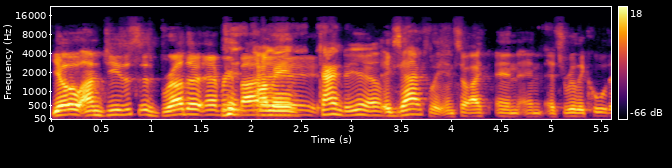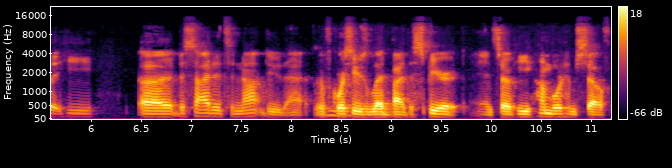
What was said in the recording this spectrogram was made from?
"Yo, I'm Jesus's brother, everybody." I mean, kind of, yeah. Exactly. And so I and and it's really cool that he uh, decided to not do that. Of course, he was led by the Spirit, and so he humbled himself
